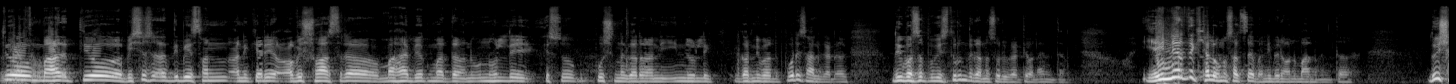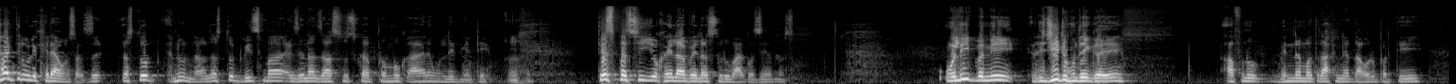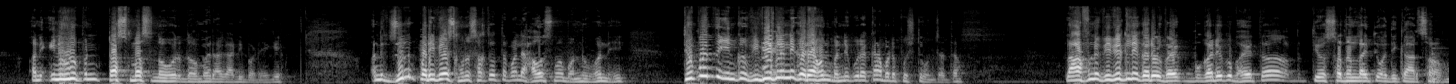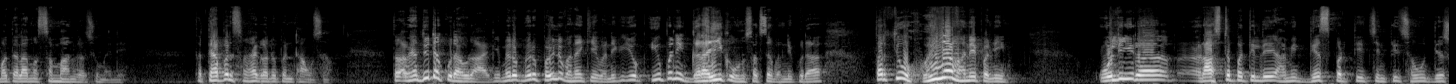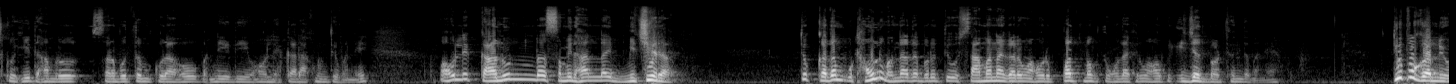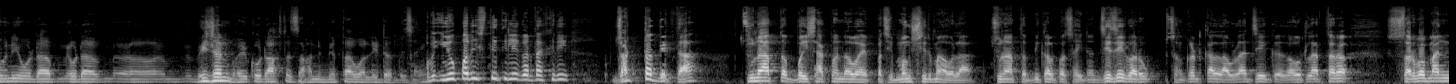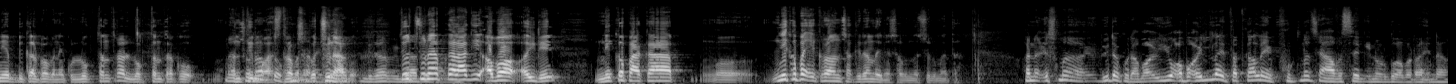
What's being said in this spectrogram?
त्यो मा त्यो विशेष अधिवेशन अनि के अरे अविश्वास र महाभियोगमा त अनि उनीहरूले यसो पुस नगरेर अनि यिनीहरूले गर्ने भए त पुरै साल गर्दा दुई वर्ष पुगेपछि तुरन्त गर्न सुरु गर्थ्यो होला नि त। यहीँनिर त खेल हुनसक्छ भन्ने मेरो अनुमान हो नि त। दुई साइडतिर उसले खेला हुनसक्छ। जस्तो हेर्नु न जस्तो बिचमा एकजना जासुसका प्रमुख आएर उनले भेटे। त्यसपछि यो खैला बेला सुरु भएको छ हेर्नुहोस्। ओली पनि रिजिट हुँदै गए। आफ्नो भिन्न मत राख्ने नेताहरूप्रति अनि यिनीहरू पनि टसमस नहो नभएर अगाडि बढे कि अनि जुन परिवेश हुनसक्छ तपाईँले हाउसमा भन्नुभयो नि त्यो पनि त यिनको विवेकले नै गरे हुन् भन्ने कुरा कहाँबाट पुष्टि हुन्छ त? ल आफ्नो विवेकले गर्यो भए गरेको भए त त्यो सदनलाई त्यो अधिकार छ म त्यसलाई म सम्मान गर्छु मैले। त त्यहाँ पनि गर्नु पनि ठाउँ छ। तर अब यहाँ दुईवटा कुराहरू आयो कि। मेरो मेरो पहिलो भनाइ के भने कि यो यो पनि गराइएको हुनसक्छ भन्ने कुरा। तर त्यो होइन भने पनि ओली र राष्ट्रपतिले हामी देशप्रति चिन्तित छौँ देशको हित हाम्रो सर्वोत्तम कुरा हो भन्ने यदि उहाँले लेखा राख्नुहुन्थ्यो भने उहाँहरूले कानुन र संविधानलाई मिचेर त्यो कदम उठाउनुभन्दा त बरु त्यो सामना गरेर उहाँहरू पदमुक्त हुँदाखेरि उहाँहरूको इज्जत बढ्थ्यो नि त भने। त्यो पो गर्ने हो नि एउटा एउटा भिजन भएको राष्ट्र चाहने नेता वा लिडरले चाहिँ। अब यो परिस्थितिले गर्दाखेरि झट्ट देख्दा चुनाव त वैशाखमा नभएपछि मङ्सिरमा होला चुनाव त विकल्प छैन। जे जे गरौँ सङ्कटकाल लाउला जे गरौँला तर सर्वमान्य विकल्प भनेको लोकतन्त्र लोकतन्त्रको अन्तिम अस्त्र भनेको चुनाव हो। त्यो चुनावका लागि अब अहिले नेकपाका नेकपा एक रहन सकिरहँदैन सबभन्दा सुरुमा त। होइन यसमा दुईवटा कुरा। अब यो अब अहिलेलाई तत्कालै फुट्न चाहिँ आवश्यक यिनीहरूको अब रहेन।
